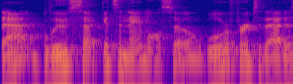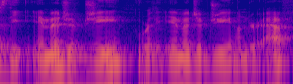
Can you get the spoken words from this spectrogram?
that blue set gets a name also. We'll refer to that as the image of G, or the image of G under F.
